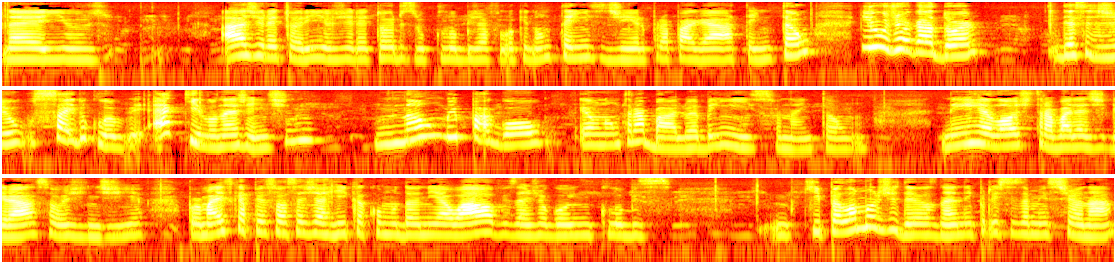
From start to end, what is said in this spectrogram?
né? E os, a diretoria, os diretores do clube já falou que não tem esse dinheiro para pagar até então. E o jogador decidiu sair do clube. É aquilo, né, gente? Não me pagou, eu não trabalho. É bem isso, né? Então nem relógio trabalha de graça hoje em dia. Por mais que a pessoa seja rica, como Daniel Alves, né, jogou em clubes que, pelo amor de Deus, né, nem precisa mencionar,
